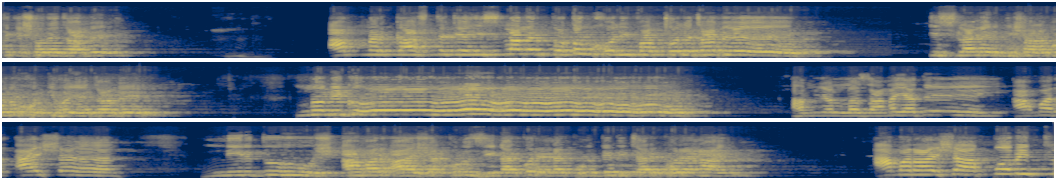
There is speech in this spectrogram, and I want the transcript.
থেকে সরে যাবে। আপনার কাছ থেকে ইসলামের প্রথম খলিফা চলে যাবে। ইসলামের বিশাল বড় ক্ষতি হয়ে যাবে। নবী গো, আমি আল্লাহ জানাইয়া দেই, আমার আয়সা নির্দোষ, আমার আয়সা কোনো জিনা করে না, কোনো বিচার করে নাই। আমার আয়সা পবিত্র।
